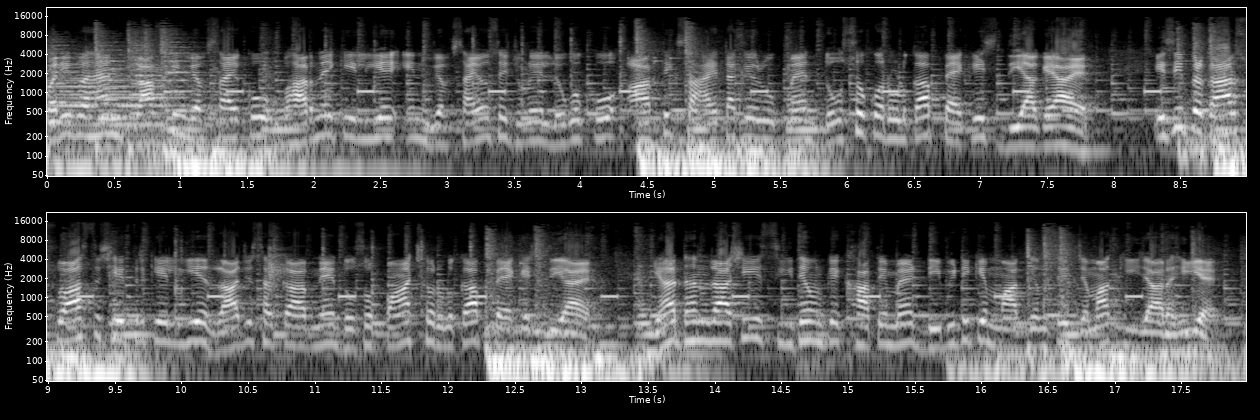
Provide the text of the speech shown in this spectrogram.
परिवहन ड्राफ्टिंग व्यवसाय को उभारने के लिए इन व्यवसायों से जुड़े लोगों को आर्थिक सहायता के रूप में 200 करोड़ का पैकेज दिया गया है। इसी प्रकार स्वास्थ्य क्षेत्र के लिए राज्य सरकार ने 205 करोड़ का पैकेज दिया है। यह धनराशि सीधे उनके खाते में डीबीटी के माध्यम से जमा की जा रही है।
